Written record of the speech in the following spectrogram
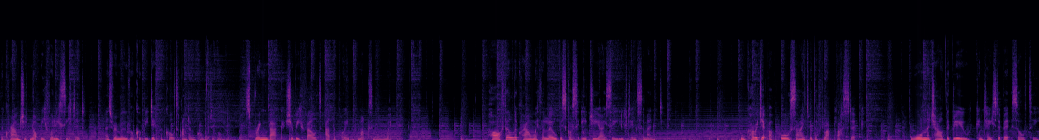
the crown should not be fully seated, as removal could be difficult and uncomfortable. Spring back should be felt at the point of maximum width. Half fill the crown with a low viscosity GIC luting cement. Encourage it up all sides with a flat plastic. Warn the child the glue can taste a bit salty.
